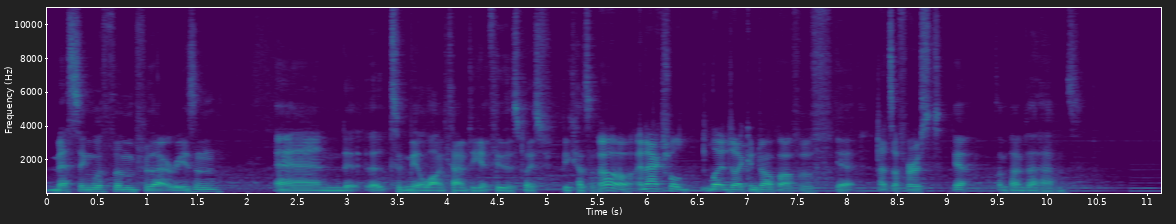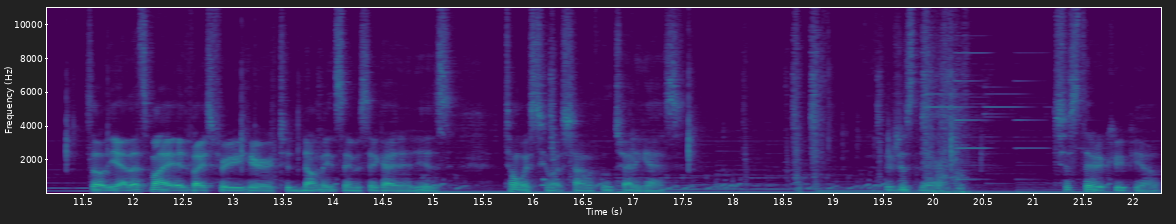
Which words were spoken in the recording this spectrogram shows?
messing with them for that reason, and it took me a long time to get through this place because of them. Oh, an actual ledge I can drop off of. Yeah. That's a first. Yeah, sometimes that happens. So yeah, that's my advice for you here to not make the same mistake I did is don't waste too much time with little chatty guys. They're just there. Just there to creep you out.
